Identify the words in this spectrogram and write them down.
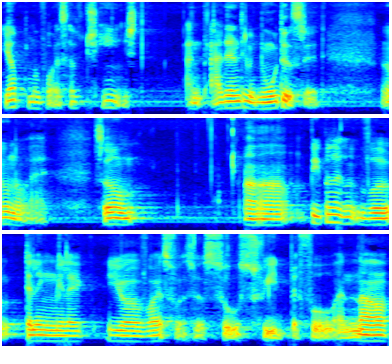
yep, my voice have changed, and I didn't even notice it. I don't know why. So uh, people were telling me like your voice was just so sweet before and now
